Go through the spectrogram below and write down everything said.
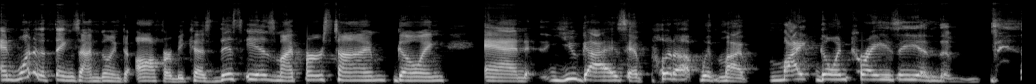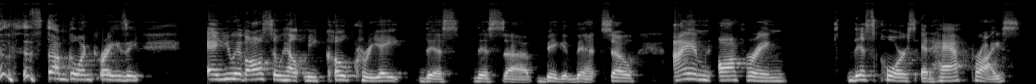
And one of the things I'm going to offer, because this is my first time going, and you guys have put up with my mic going crazy and the, the stuff going crazy. And you have also helped me co-create this this uh, big event. So i am offering this course at half price.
